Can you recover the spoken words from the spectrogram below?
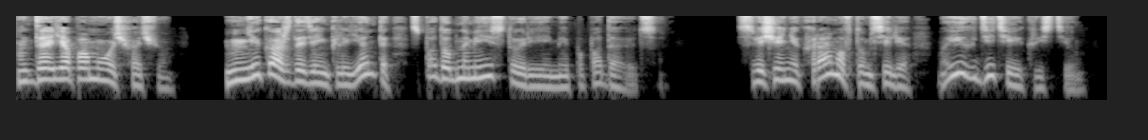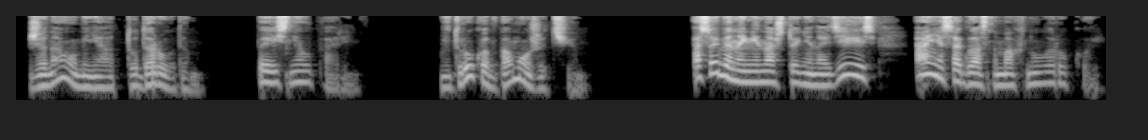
«Да я помочь хочу. Не каждый день клиенты с подобными историями попадаются. Священник храма в том селе моих детей крестил. Жена у меня оттуда родом», — пояснил парень. Вдруг он поможет чем. Особенно ни на что не надеясь, Аня согласно махнула рукой.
